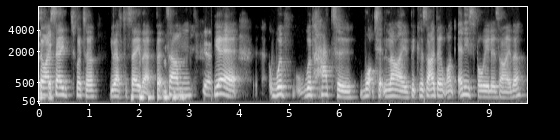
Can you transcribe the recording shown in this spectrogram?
so I say Twitter, you have to say that. But um, yeah. yeah, we've we've had to watch it live because I don't want any spoilers either.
